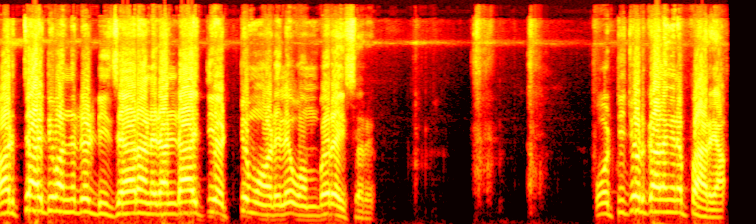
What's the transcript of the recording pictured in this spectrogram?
അടുത്തായിട്ട് വന്നിട്ട് ഡിസയർ ആണ്. രണ്ടായിരത്തി എട്ട് മോഡൽ ഒമ്പത് റൈസർ പൊട്ടിച്ചു കൊടുക്കാനിങ്ങനെ പറയാം.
